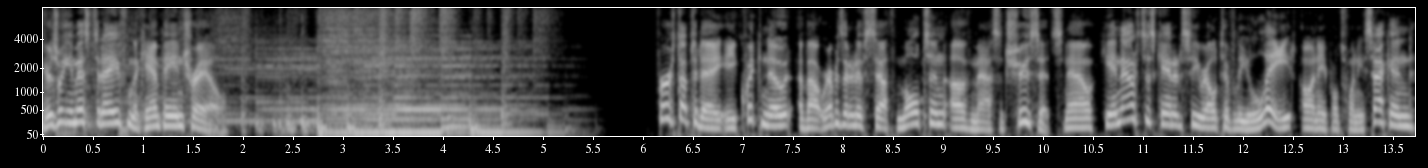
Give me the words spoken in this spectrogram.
Here's what you missed today from the campaign trail. First up today, a quick note about Representative Seth Moulton of Massachusetts. Now, he announced his candidacy relatively late on April 22nd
